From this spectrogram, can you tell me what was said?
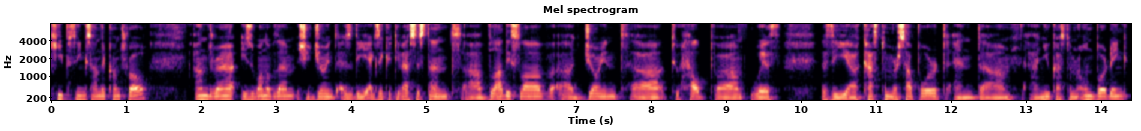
keep things under control. Andrea is one of them. She joined as the executive assistant. Uh, Vladislav uh, joined uh, to help uh, with the uh, customer support and uh, new customer onboarding.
